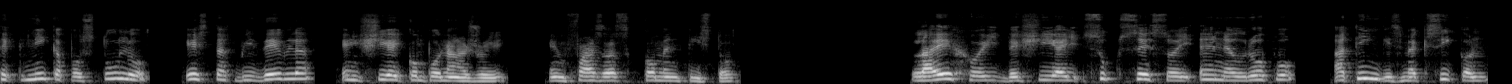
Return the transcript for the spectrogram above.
teknika postulo estas videbla en ŝiaj componaĵoj, enfazas comentisto. La ejoi de siei successoi en Europo atingis Mexicon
